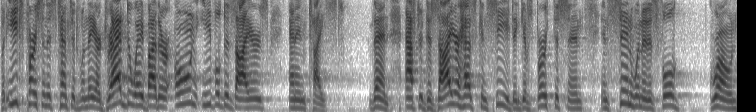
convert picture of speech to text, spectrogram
But each person is tempted when they are dragged away by their own evil desires and enticed. Then, after desire has conceived and gives birth to sin, and sin, when it is full grown,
